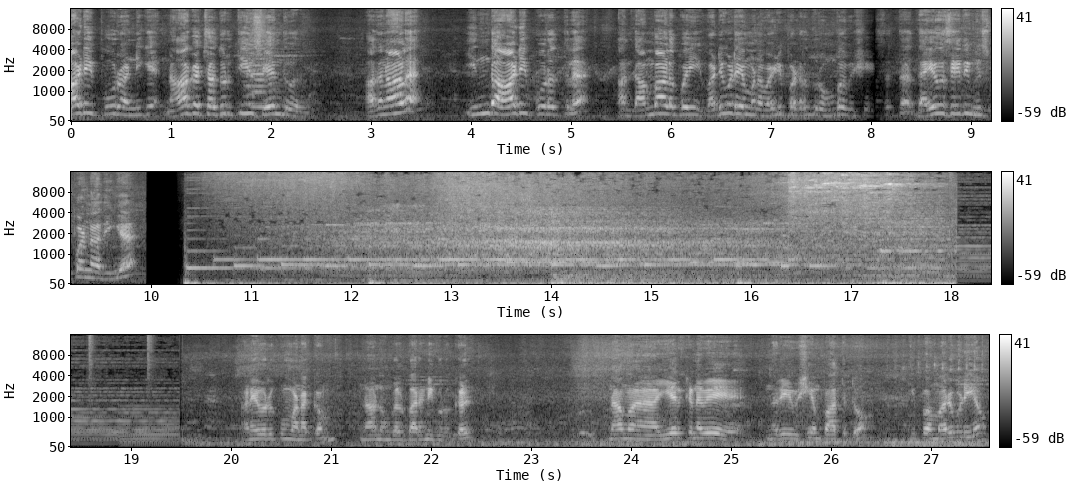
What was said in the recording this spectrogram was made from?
ஆடி பூரம் அன்னைக்கு நாக சதுர்த்தியும் சேர்ந்து வருது. அதனால இந்த ஆடிப்பூரத்தில் அந்த அம்பாளை போய் வடிவுடையம்மனை வழிபடுறது ரொம்ப விஷயத்தை தயவு செய்து மிஸ் பண்ணாதீங்க. அனைவருக்கும் வணக்கம். நான் உங்கள் பரணி குருக்கள். நாம் ஏற்கனவே நிறைய விஷயம் பார்த்துட்டோம். இப்போ மறுபடியும்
